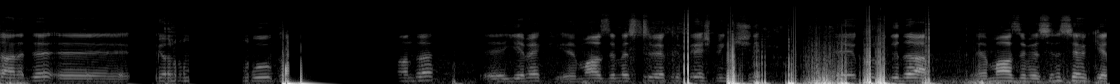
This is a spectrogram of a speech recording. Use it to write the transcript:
tane de e, bu anda e, yemek e, malzemesi ve 45 bin kişilik e, kuru gıda e, malzemesini sevk ettik.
